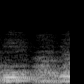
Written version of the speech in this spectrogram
people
